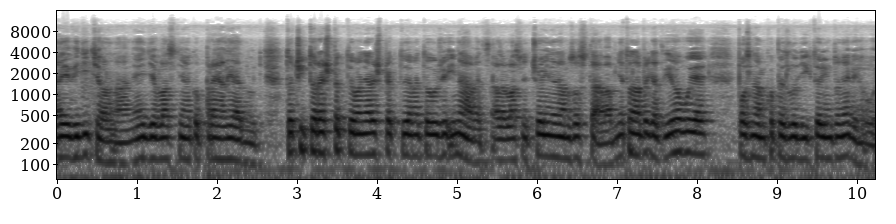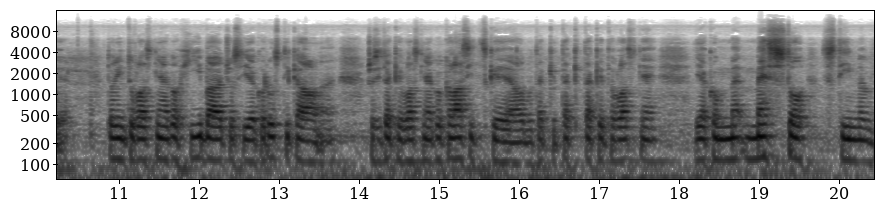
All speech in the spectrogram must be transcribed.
A je viditeľná, nejde vlastne ako prehliadnúť. To, či to rešpektujeme, nerešpektujeme, to už je iná vec, ale vlastne čo iné nám zostáva. Mne to napríklad vyhovuje, poznám kopec ľudí, ktorým to nevyhovuje ktorým to vlastne ako chýba, čo si ako rustikálne, čo si také vlastne ako klasické, alebo také, tak, takéto vlastne ako me, mesto s tým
